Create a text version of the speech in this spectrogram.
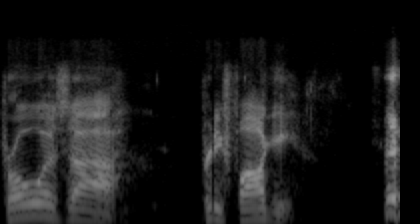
Pro was uh pretty foggy. no,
